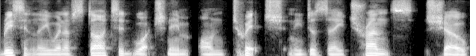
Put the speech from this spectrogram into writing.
recently when I've started watching him on Twitch, and he does a trance show,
